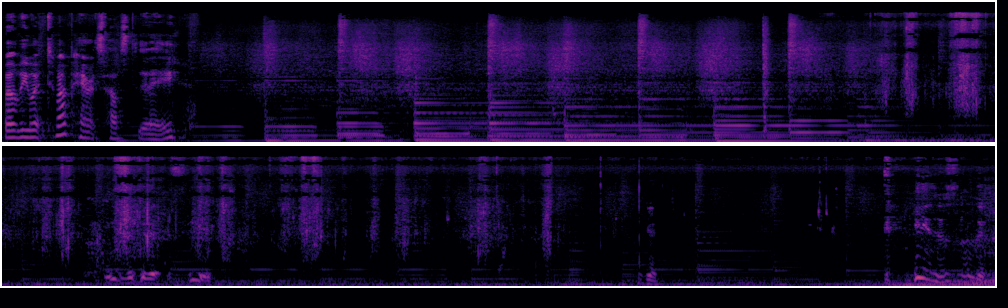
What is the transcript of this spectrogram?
Well, we went to my parents' house today. Looking at the fish. Okay. He's just looking.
